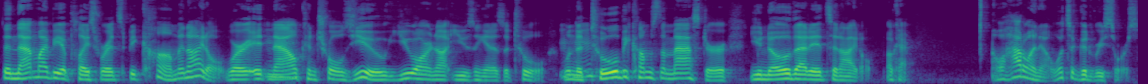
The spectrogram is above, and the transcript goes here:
then that might be a place where it's become an idol, where it now controls you. You are not using it as a tool. When the Mhm. tool becomes the master, you know that it's an idol. Okay. Well, how do I know? What's a good resource?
